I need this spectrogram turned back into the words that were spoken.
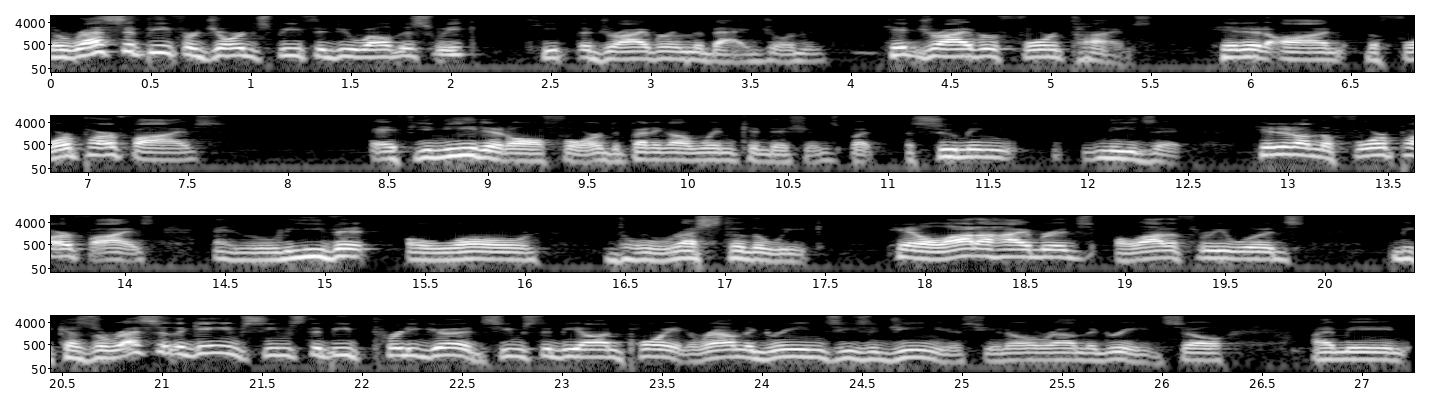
the recipe for Jordan Spieth to do well this week, keep the driver in the bag, Jordan. Hit driver four times. Hit it on the four par fives, if you need it all four, depending on wind conditions, but assuming needs it. Hit it on the four par fives and leave it alone the rest of the week. Hit a lot of hybrids, a lot of three woods, because the rest of the game seems to be pretty good, seems to be on point. Around the greens, he's a genius, you know, around the greens. So, I mean,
